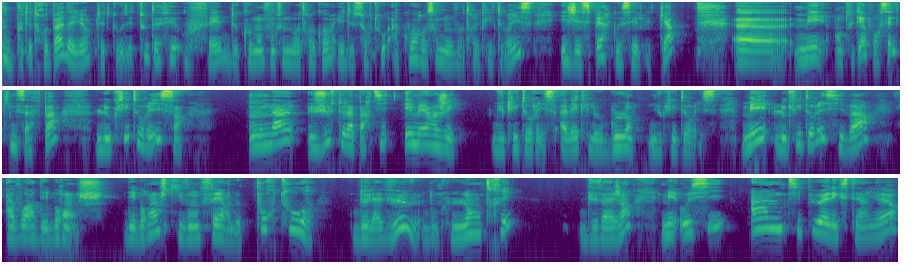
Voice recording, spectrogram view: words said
ou peut-être pas d'ailleurs, peut-être que vous êtes tout à fait au fait de comment fonctionne votre corps et de surtout à quoi ressemble votre clitoris, et j'espère que c'est le cas. Euh, mais en tout cas, pour celles qui ne savent pas, le clitoris, on a juste la partie émergée du clitoris, avec le gland du clitoris. Mais le clitoris, il va avoir des branches, des branches qui vont faire le pourtour de la vulve, donc l'entrée du vagin, mais aussi un petit peu à l'extérieur,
